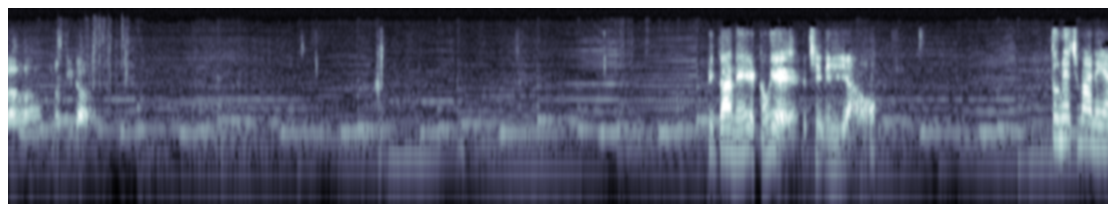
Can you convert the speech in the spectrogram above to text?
လာလာနော်ပီတာပီတာနဲ့ကောင်းရဲ့အခြေအနေလေးရအောင် သူနဲ့ကျမနဲ့က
